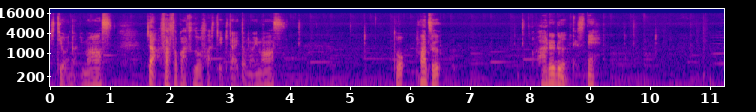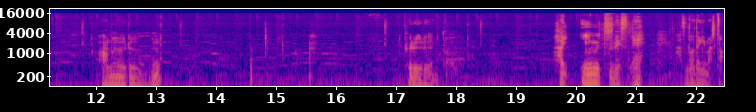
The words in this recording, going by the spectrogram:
必要になります。じゃあ、早速発動させていきたいと思います。と、まず、ファルルーンですね。アムルーン、プルルーンと。はい、陰鬱ですね。発動できました。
